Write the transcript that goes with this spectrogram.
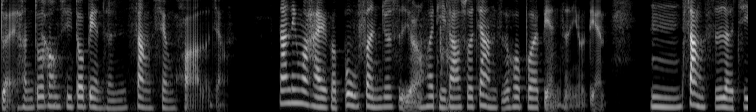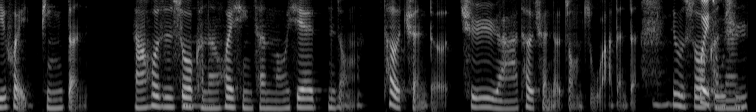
对，很多东西都变成上线化了。这样，那另外还有一个部分，就是有人会提到说，这样子会不会变成有点，嗯，丧失了机会平等，然后或是说可能会形成某一些那种特权的区域啊、特权的种族啊等等，例如说可能。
